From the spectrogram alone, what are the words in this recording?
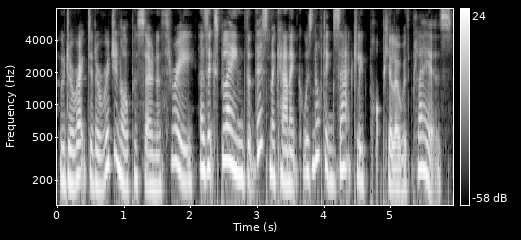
who directed original Persona 3, has explained that this mechanic was not exactly popular with players.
